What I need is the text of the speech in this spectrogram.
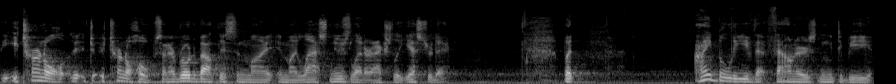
the eternal, eternal hopes, and I wrote about this in my, in my last newsletter actually yesterday. But I believe that founders need to be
